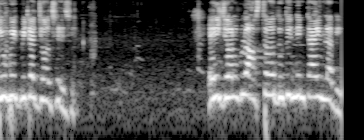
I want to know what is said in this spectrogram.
কিউবিক মিটার জল ছেড়েছে। এই জলগুলো আসতে দু তিন দিন টাইম লাগে।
